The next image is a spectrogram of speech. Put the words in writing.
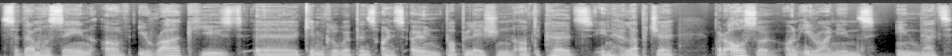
Saddam Hussein of Iraq used uh, chemical weapons on its own population of the Kurds in Halabja, but also on Iranians in that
